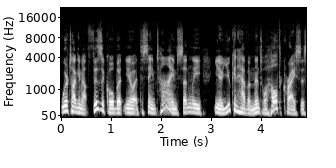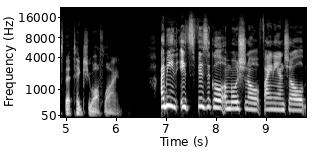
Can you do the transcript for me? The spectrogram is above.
we're talking about physical, but you know, at the same time, suddenly, you know, you can have a mental health crisis that takes you offline. I mean, it's physical, emotional, financial.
